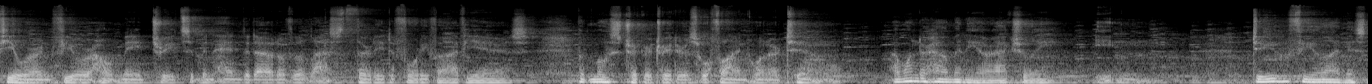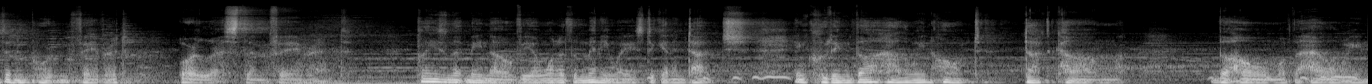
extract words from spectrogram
Fewer and fewer homemade treats have been handed out over the last 30 to 45 years, but most trick or treaters will find one or two. I wonder how many are actually eaten. Do you feel I missed an important favorite or less than favorite? Please let me know via one of the many ways to get in touch, including thehalloweenhaunt.com, the home of the Halloween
